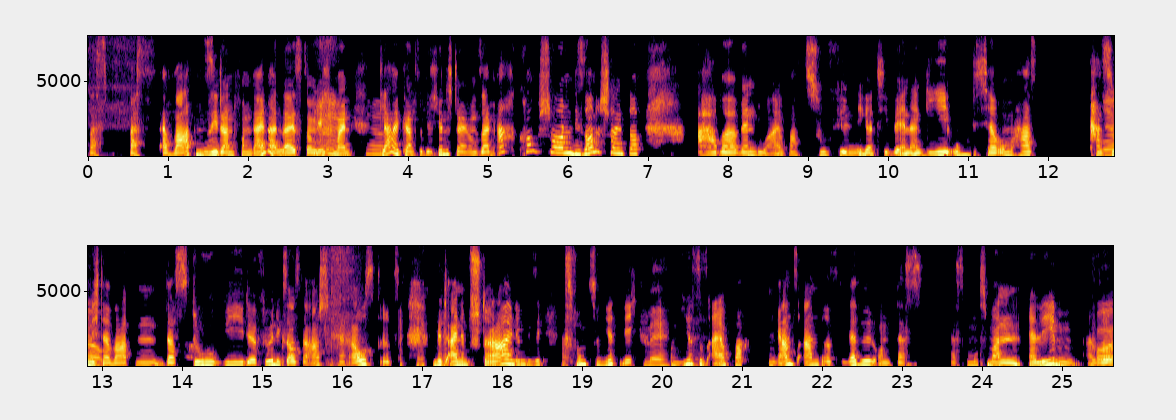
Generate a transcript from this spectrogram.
was, was erwarten sie dann von deiner Leistung? Ich meine, ja. klar kannst du dich hinstellen und sagen, ach komm schon, die Sonne scheint doch. Aber wenn du einfach zu viel negative Energie um dich herum hast, kannst ja. du nicht erwarten, dass du wie der Phönix aus der Asche heraustrittst mit einem Strahlen im Gesicht. Das funktioniert nicht. Nee. Und hier ist es einfach ein ganz anderes Level und das, das muss man erleben. Also Voll.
